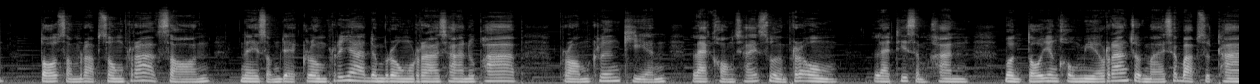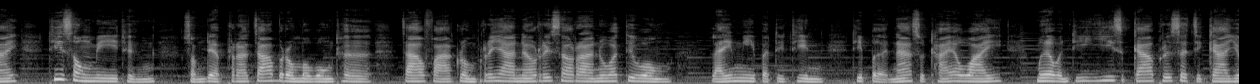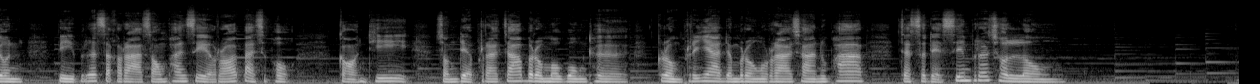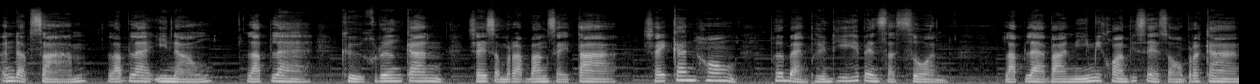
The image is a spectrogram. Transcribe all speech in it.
โต๊ะสำหรับทรงพระอักษร ในสมเด็จกรมพระยาดำรงราชานุภาพ พร้อมเครื่องเขียนและของใช้ส่วนพระองค์ และที่สำคัญ บนโต๊ะยังคงมีร่างจดหมายฉบับสุดท้าย ที่ทรงมีถึงสมเด็จพระเจ้าบรมวงศ์เธอ เจ้าฟ้ากรมพระยานริศรานุวัติวงศ์และยังมีปฏิทินที่เปิดหน้าสุดท้ายเอาไว้ เมื่อวันที่ 29 พฤศจิกายน ปีพุทธศักราช 2486 ก่อนที่สมเด็จพระเจ้าบรมวงศ์เธอ กรมพระยาดำรงราชานุภาพจะเสด็จสิ้นพระชนลง อันดับ3รับแลอีเหนารับแล คือเครื่องกั้น ใช้สำหรับบังสายตา ใช้กั้นห้องเพื่อแบ่งพื้นที่ให้เป็นสัดส่วนรับแลบานนี้มีความพิเศษ 2 ประการ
